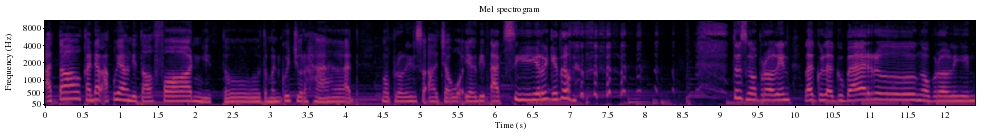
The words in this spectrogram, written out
atau kadang aku yang ditelepon gitu temanku curhat ngobrolin soal cowok yang ditaksir gitu. Terus ngobrolin lagu-lagu baru ngobrolin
